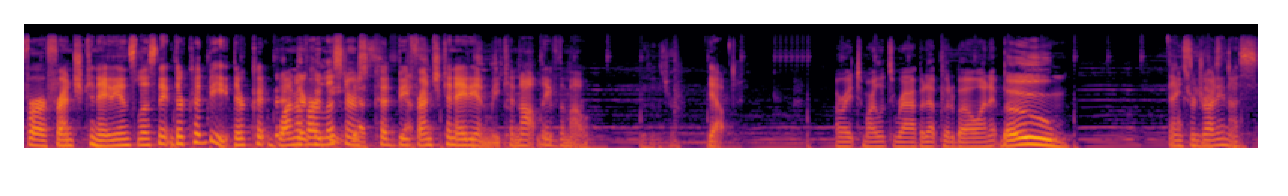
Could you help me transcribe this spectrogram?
for our French Canadians listening, there could be there could one there of our could be, listeners yes, could be yes. French Canadian. We cannot leave them out. This is true. Yeah. All right, Tamar let's wrap it up. Put a bow on it. Boom. Thanks see for joining us.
